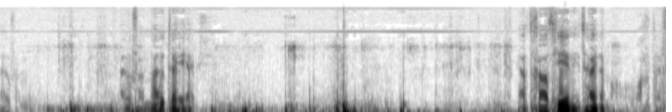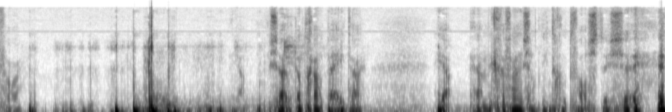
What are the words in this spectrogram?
Over, over motorjacks. Ja, het gaat hier niet helemaal. Wacht even hoor. Ja, zo, dat gaat beter. Ja, ja, microfoon zat niet goed vast, dus... Uh,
